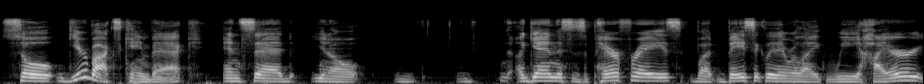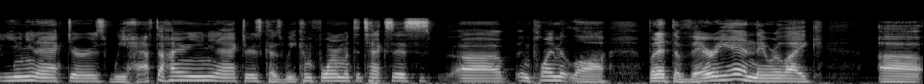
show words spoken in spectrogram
So Gearbox came back and said, you know, again, this is a paraphrase, but basically they were like, we hire union actors. We have to hire union actors because we conform with the Texas uh, employment law. But at the very end, they were like, uh,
